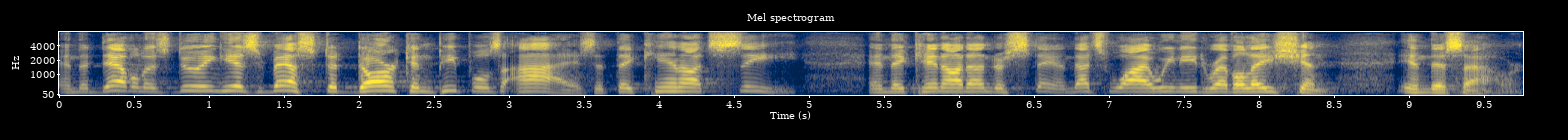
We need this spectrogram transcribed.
And the devil is doing his best to darken people's eyes that they cannot see and they cannot understand. That's why we need revelation in this hour.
